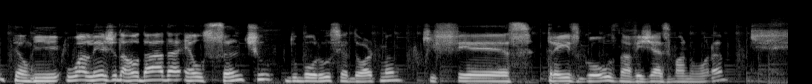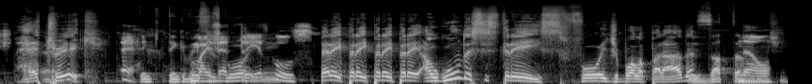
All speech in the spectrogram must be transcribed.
Então, Gui, o alejo da rodada é o Sancho, do Borussia Dortmund, que fez três gols na 29ª. Hat-trick? É, Tem que, tem que ver mas esses é gols, três hein? gols. Peraí, peraí, peraí, peraí. Algum desses três foi de bola parada? Não, Exatamente.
